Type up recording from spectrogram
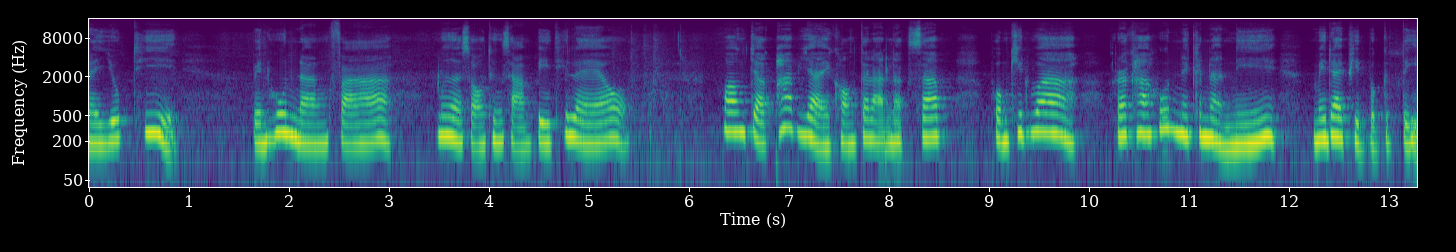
ในยุคที่ เป็นหุ้นนางฟ้า เมื่อ 2-3 ปีที่แล้ว มองจากภาพใหญ่ของตลาดหลักทรัพย์ ผมคิดว่า ราคาหุ้นในขณะนี้ ไม่ได้ผิดปกติ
